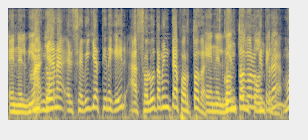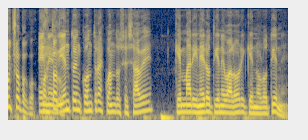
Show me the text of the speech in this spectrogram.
en el viento- Mañana el Sevilla tiene que ir absolutamente a por todas. En el con viento todo en lo que tenga, mucho o poco. En con el todo. viento en contra es cuando se sabe qué marinero tiene valor y qué no lo tiene.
